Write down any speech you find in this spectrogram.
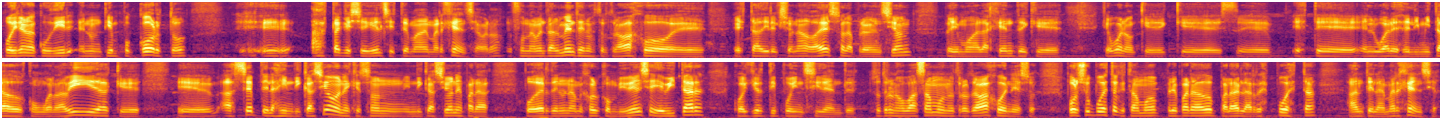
podrían acudir en un tiempo corto eh, hasta que llegue el sistema de emergencia. ¿verdad? Fundamentalmente nuestro trabajo eh, está direccionado a eso, a la prevención. Pedimos a la gente que, que bueno, que, que esté en lugares delimitados con guardavidas, que eh, acepte las indicaciones, que son indicaciones para poder tener una mejor convivencia y evitar cualquier tipo de incidente. Nosotros nos basamos en nuestro trabajo en eso. Por supuesto que estamos preparados para la respuesta ante la emergencia,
